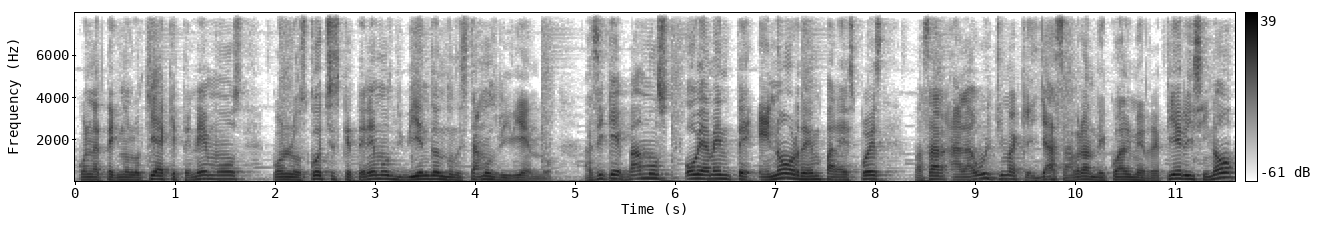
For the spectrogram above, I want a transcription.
con la tecnología que tenemos, con los coches que tenemos, viviendo en donde estamos viviendo. Así que vamos obviamente en orden para después pasar a la última que ya sabrán de cuál me refiero y si no,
